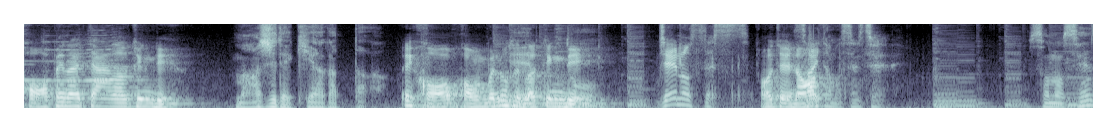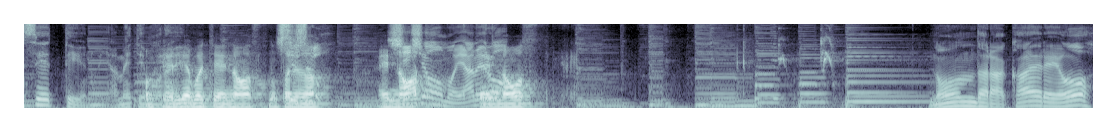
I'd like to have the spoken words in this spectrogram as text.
ขอเป็นอาจารย์เราจริงดิ マジで来やがった ไอ้ยขอขอมันเป็นลูกศิษย์เราจริงดิ ジェノスですあジェノス埼玉先生その先生っていうのやめて โอ も เค らえ เรียก る ว่าเจนอสนุกไปเลยเนาะ ไอ้นอส 師匠もや เจ めろ นอส 飲んだら帰れよ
